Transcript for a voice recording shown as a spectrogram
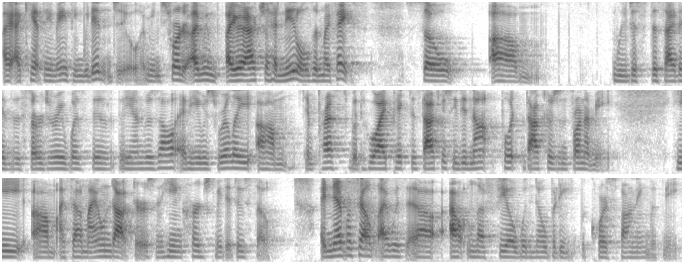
I, I, can't think of anything we didn't do. I mean, short. I mean, I actually had needles in my face. So um, we just decided the surgery was the, the end result, and he was really um, impressed with who I picked as doctors. He did not put doctors in front of me. He, um, I found my own doctors, and he encouraged me to do so. I never felt I was uh, out in left field with nobody corresponding with me.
